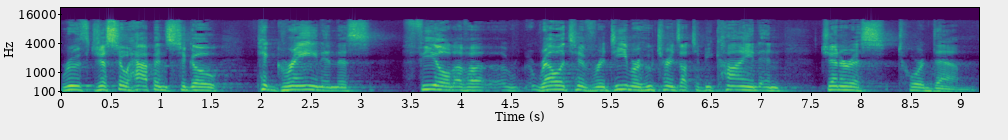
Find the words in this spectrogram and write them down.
Ruth just so happens to go pick grain in this field of a relative redeemer who turns out to be kind and generous toward them.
